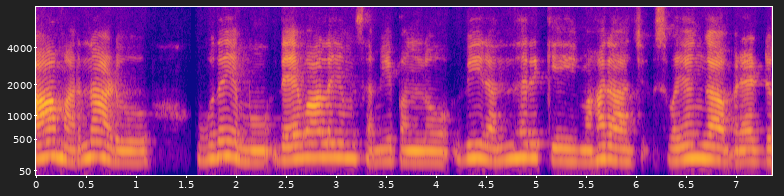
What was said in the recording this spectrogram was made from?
ఆ మర్నాడు ఉదయము దేవాలయం సమీపంలో వీరందరికీ మహారాజ్ స్వయంగా బ్రెడ్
